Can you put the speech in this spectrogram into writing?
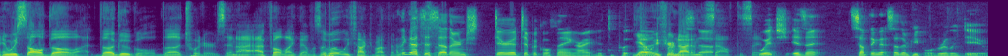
And we saw the a lot, the Google, the Twitters, and I, I felt like that was like, well. We've talked about that. I think that's a southern stereotypical thing, right? To put yeah. the If you're not of in the South, to say which isn't something that southern people really do.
